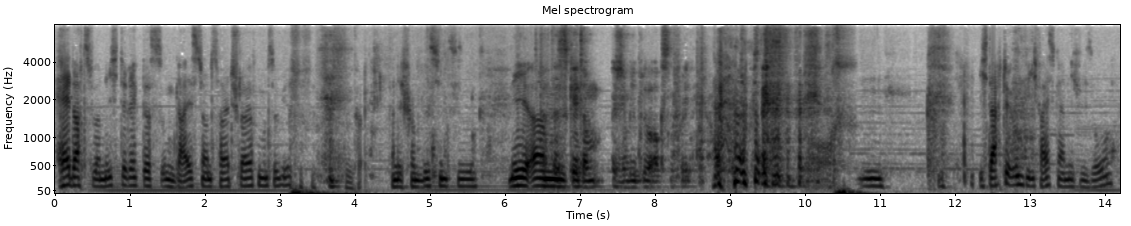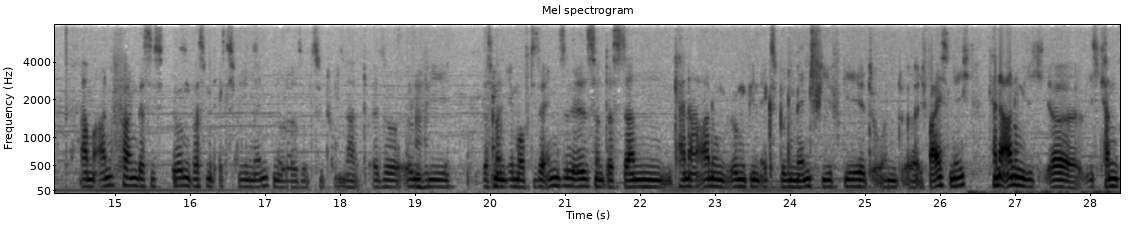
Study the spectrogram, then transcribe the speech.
hä, dachtest du nicht direkt, dass es um Geister und Zeitschleifen und so geht? Nein. Fand ich schon ein bisschen zu. Nee, ähm. Das geht um Jimmy Blue Oxenfree. ich dachte irgendwie, ich weiß gar nicht wieso, am Anfang, dass es irgendwas mit Experimenten oder so zu tun hat. Also irgendwie, mhm. dass man eben auf dieser Insel ist und dass dann, keine Ahnung, irgendwie ein Experiment schief geht und äh, ich weiß nicht, keine Ahnung, ich, äh, ich kann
